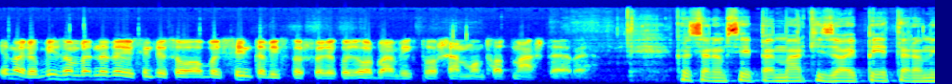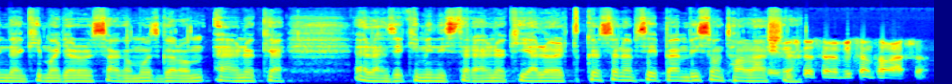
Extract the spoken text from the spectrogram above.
Én nagyon bízom benne, de őszintén szóval abban, hogy szinte biztos vagyok, hogy Orbán Viktor sem mondhat mást erre. Köszönöm szépen Márki Zaj Péter, a Mindenki Magyarország a mozgalom elnöke, ellenzéki miniszterelnök jelölt. Köszönöm szépen, viszont hallásra. Én is köszönöm, viszont hallásra.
